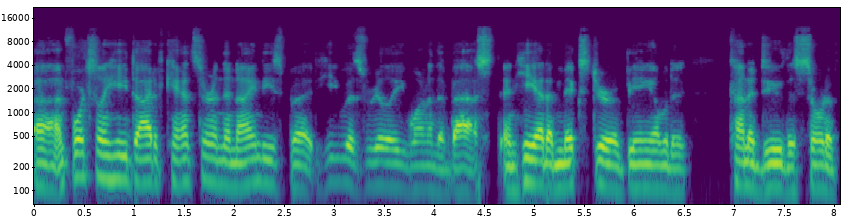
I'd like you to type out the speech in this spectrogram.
uh, unfortunately, he died of cancer in the 90s, but he was really one of the best. And he had a mixture of being able to kind of do this sort of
